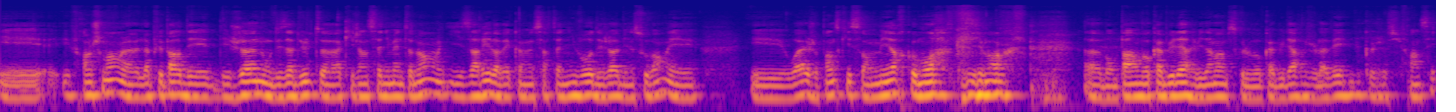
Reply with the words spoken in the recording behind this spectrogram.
Et, franchement, la plupart des, jeunes ou des adultes à qui j'enseigne maintenant, ils arrivent avec un certain niveau déjà, bien souvent. Et ouais, je pense qu'ils sont meilleurs que moi, quasiment. Euh, bon, pas en vocabulaire, évidemment, parce que le vocabulaire, je l'avais, vu que je suis français.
